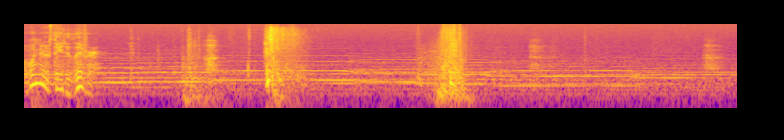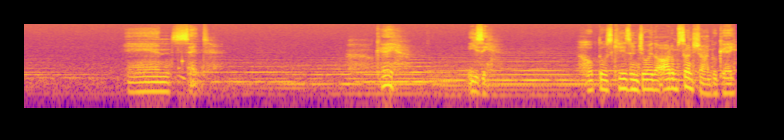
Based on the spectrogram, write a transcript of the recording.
I wonder if they deliver. Those kids enjoy the autumn sunshine bouquet.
